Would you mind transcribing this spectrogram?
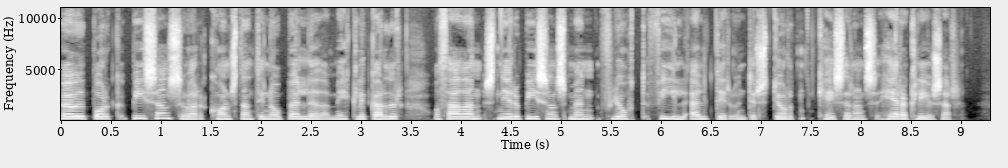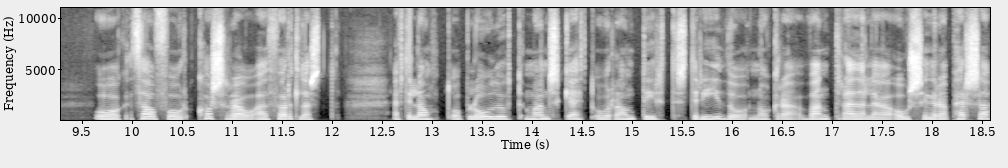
Höfuðborg Bísans var Konstantinóbel eða Mikligarður og þaðan snýru bísansmenn fljótt fíl eldir undir stjórn keisarans Heraklíusar og þá fór Kossrá að förlast. Eftir langt og blóðugt, mannskætt og rándýrt stríð og nokkra vandræðarlega ósigra persa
